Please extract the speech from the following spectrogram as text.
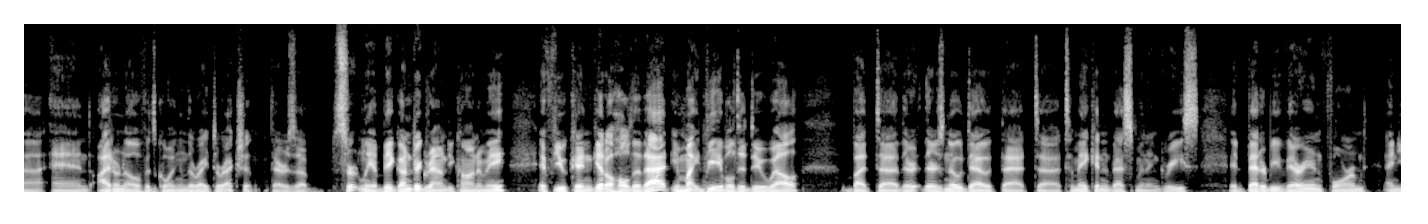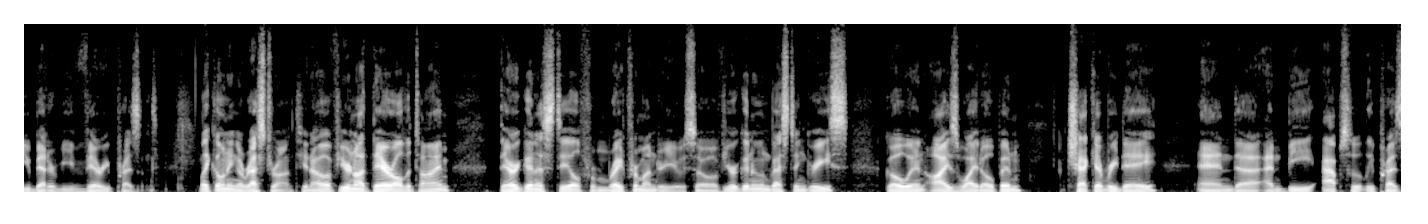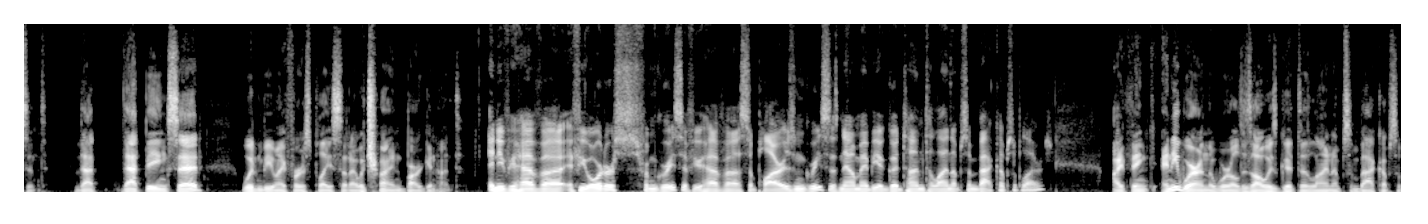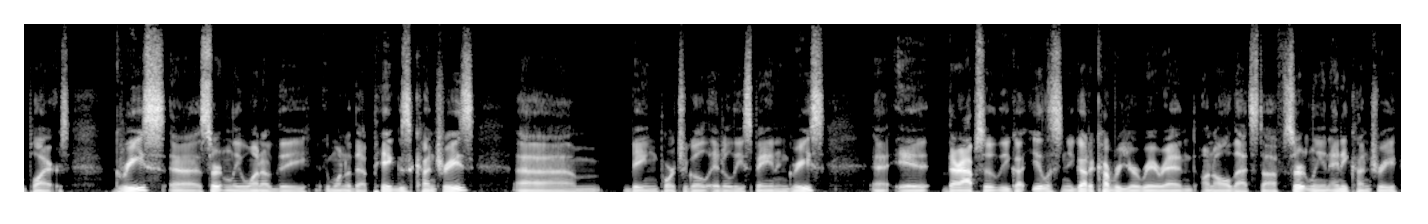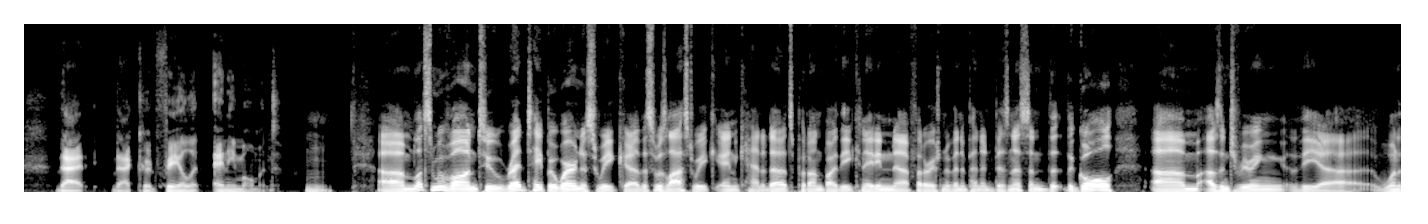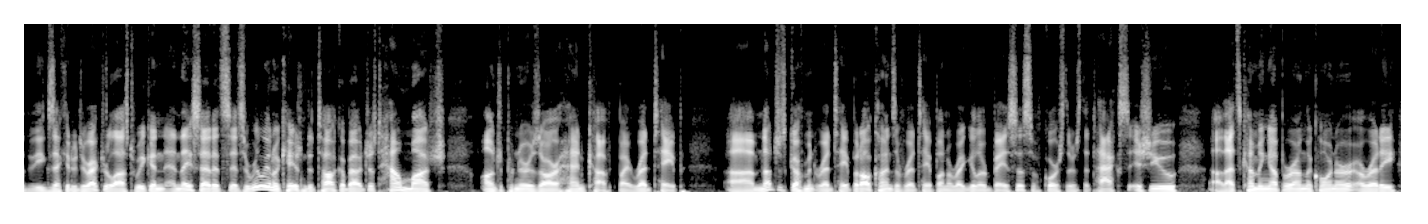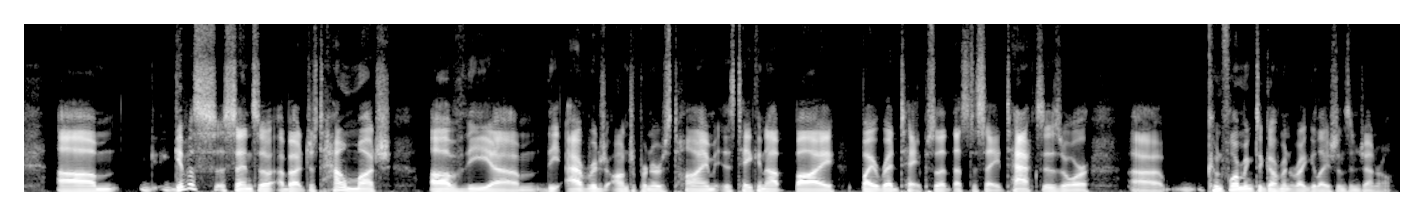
Uh, and I don't know if it's going in the right direction. There's a certainly a big underground economy. If you can get a hold of that, you might be able to do well. But uh, there, there's no doubt that uh, to make an investment in Greece, it better be very informed and you better be very present. Like owning a restaurant, you know, if you're not there all the time, they're going to steal from right from under you. So if you're going to invest in Greece, go in eyes wide open, check every day, and uh, and be absolutely present. That that being said, wouldn't be my first place that I would try and bargain hunt. And if you have uh, if you order from Greece, if you have uh, suppliers in Greece, is now maybe a good time to line up some backup suppliers. I think anywhere in the world is always good to line up some backup suppliers. Greece, uh, certainly one of the one of the pigs countries. Um, being Portugal, Italy, Spain, and Greece. Uh, it, they're absolutely got you listen you got to cover your rear end on all that stuff certainly in any country that that could fail at any moment mm. um, let's move on to red tape awareness week uh, this was last week in canada it's put on by the canadian uh, federation of independent business and the, the goal um, i was interviewing the uh, one of the executive director last week and, and they said it's it's really an occasion to talk about just how much entrepreneurs are handcuffed by red tape um, not just government red tape, but all kinds of red tape on a regular basis. Of course, there's the tax issue uh, that's coming up around the corner already. Um, g- give us a sense of, about just how much of the um, the average entrepreneur's time is taken up by by red tape. So that, that's to say, taxes or uh, conforming to government regulations in general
